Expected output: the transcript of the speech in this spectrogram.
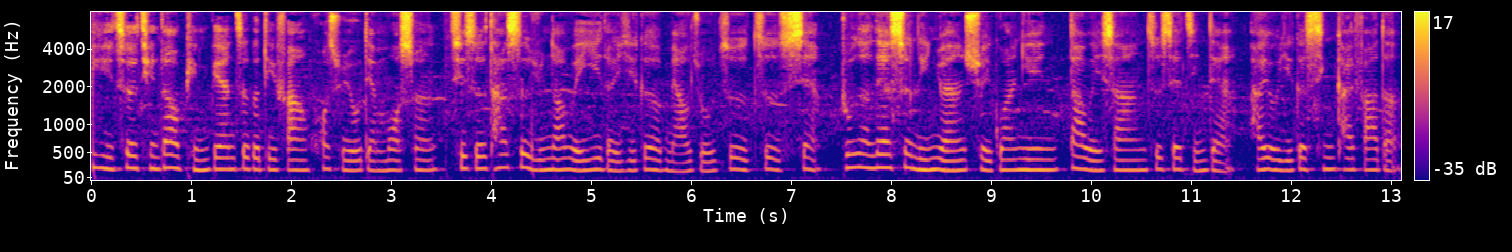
第一次听到平边这个地方，或许有点陌生。其实它是云南唯一的一个苗族自治县，除了烈士陵园、水观音、大围山这些景点，还有一个新开发的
